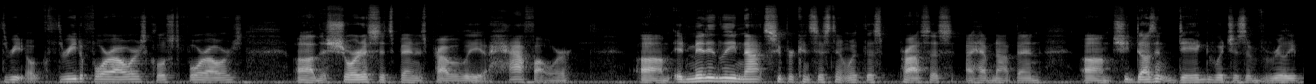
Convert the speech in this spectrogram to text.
three oh, three to four hours, close to four hours." Uh, the shortest it's been is probably a half hour. Um, admittedly, not super consistent with this process. I have not been. Um, she doesn't dig, which is a really,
